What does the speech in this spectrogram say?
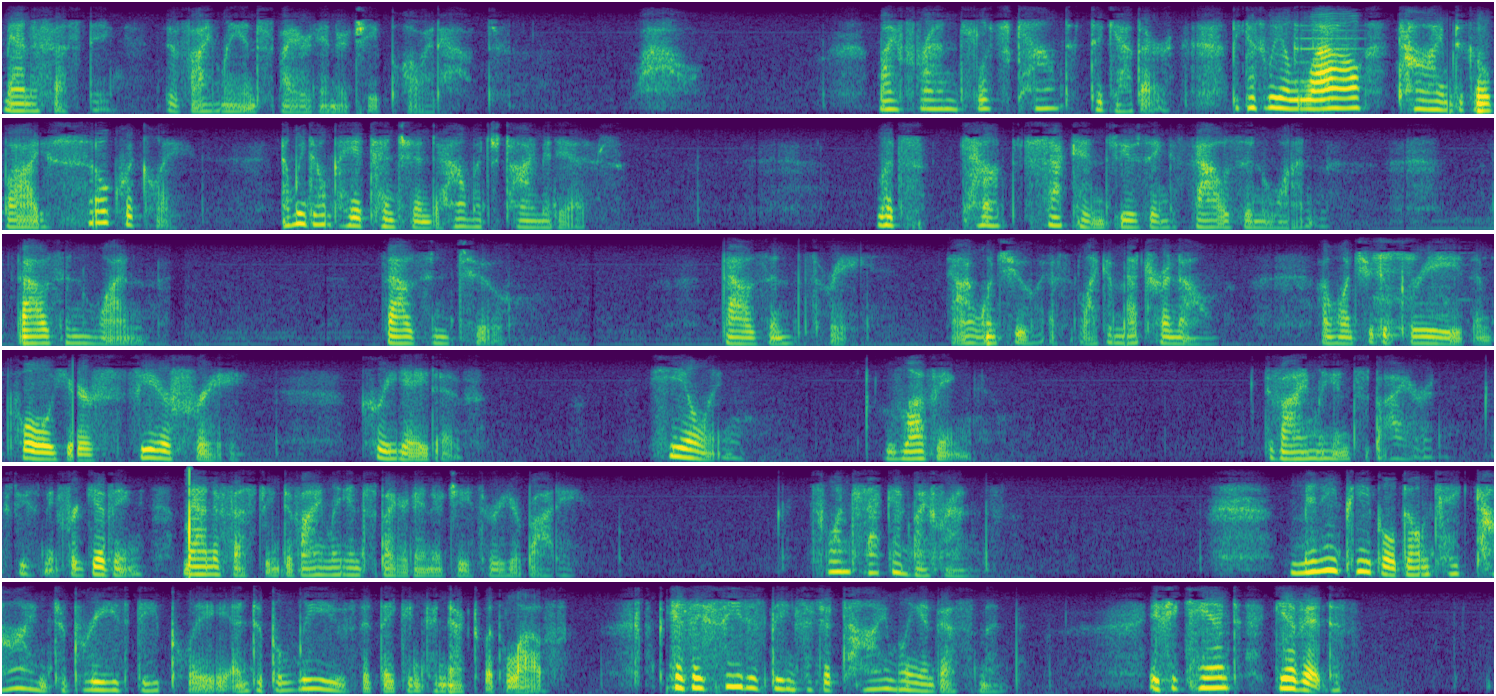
manifesting divinely inspired energy, blow it out. Wow. My friends, let's count together because we allow time to go by so quickly and we don't pay attention to how much time it is. Let's count seconds using 1001, 1001, 1002, 1003. I want you, as like a metronome, I want you to breathe and pull your fear free creative, healing, loving, divinely inspired, excuse me, forgiving, manifesting divinely inspired energy through your body. It's one second, my friends. Many people don't take time to breathe deeply and to believe that they can connect with love because they see it as being such a timely investment. If you can't give it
